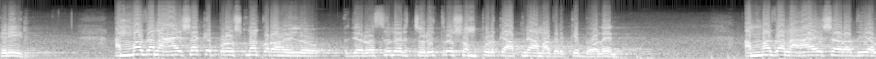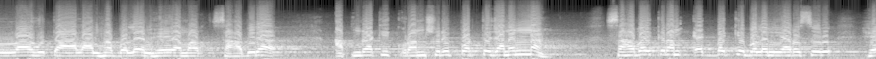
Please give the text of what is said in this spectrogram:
করিম। আম্মা জান আয়েশাকে প্রশ্ন করা হইল যে, রসুলের চরিত্র সম্পর্কে আপনি আমাদেরকে বলেন। আম্মা জান আয়েশা রাজি আল্লাহ আনহা বলেন, হে আমার সাহাবিরা, আপনারা কি কোরআন শরীফ পড়তে জানেন না? সাহাবাই এক বাক্যে বলেন, ইয়া রসুল, হে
